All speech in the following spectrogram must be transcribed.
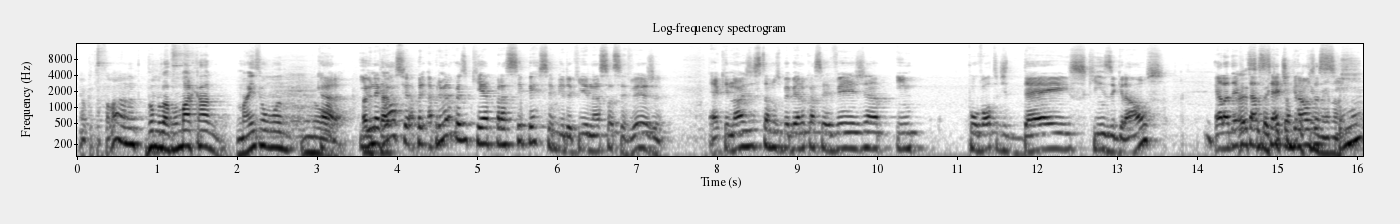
É o que eu tô falando. Vamos lá, vamos marcar mais uma no. Cara, e o negócio, a, pri- a primeira coisa que é pra ser percebido aqui nessa cerveja é que nós estamos bebendo com a cerveja em por volta de 10, 15 graus. Ela deve Essa estar daqui 7 tá um graus pouquinho acima.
